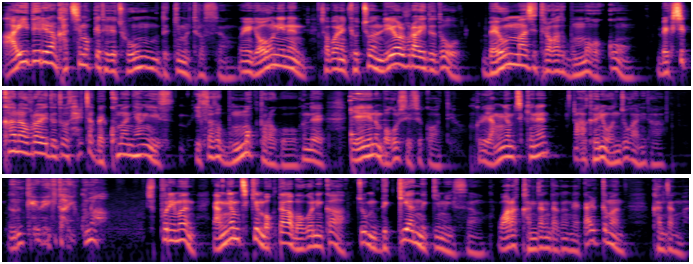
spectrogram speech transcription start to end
아이들이랑 같이 먹기 되게 좋은 느낌을 들었어요. 왜냐면 여운이는 저번에 교촌 리얼 후라이드도 매운맛이 들어가서 못 먹었고 멕시카나 후라이드도 살짝 매콤한 향이 있, 있어서 못 먹더라고. 근데 얘는 먹을 수 있을 것 같아요. 그리고 양념치킨은 아 괜히 원조가 아니다. 너는 계획이 다 있구나. 슈프림은 양념치킨 먹다가 먹으니까 좀 느끼한 느낌이 있어요. 와락 간장닭은 그냥 깔끔한 간장 맛.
